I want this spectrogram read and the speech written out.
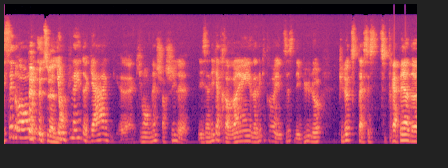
c'est drôle. Ils ont plein de gags euh, qui vont venir chercher le- les années 80, les années 90, début. là. Puis là, tu, tu te rappelles de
